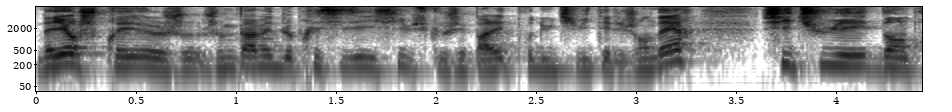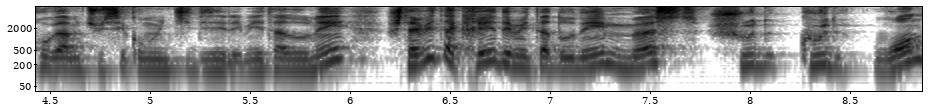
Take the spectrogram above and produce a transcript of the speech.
D'ailleurs, je, me permets de le préciser ici puisque j'ai parlé de productivité légendaire. Si tu es dans le programme, tu sais comment utiliser les métadonnées. Je t'invite à créer des métadonnées must, should, could, want.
